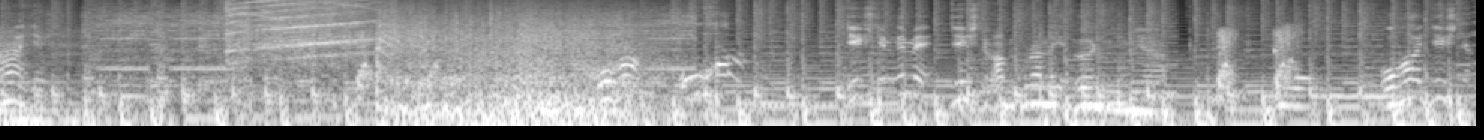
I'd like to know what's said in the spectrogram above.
Aha geç. Oha oha. Geçtim değil mi? Geçtim. Abi buranı ölmeyeyim ya. Oha geçtim.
